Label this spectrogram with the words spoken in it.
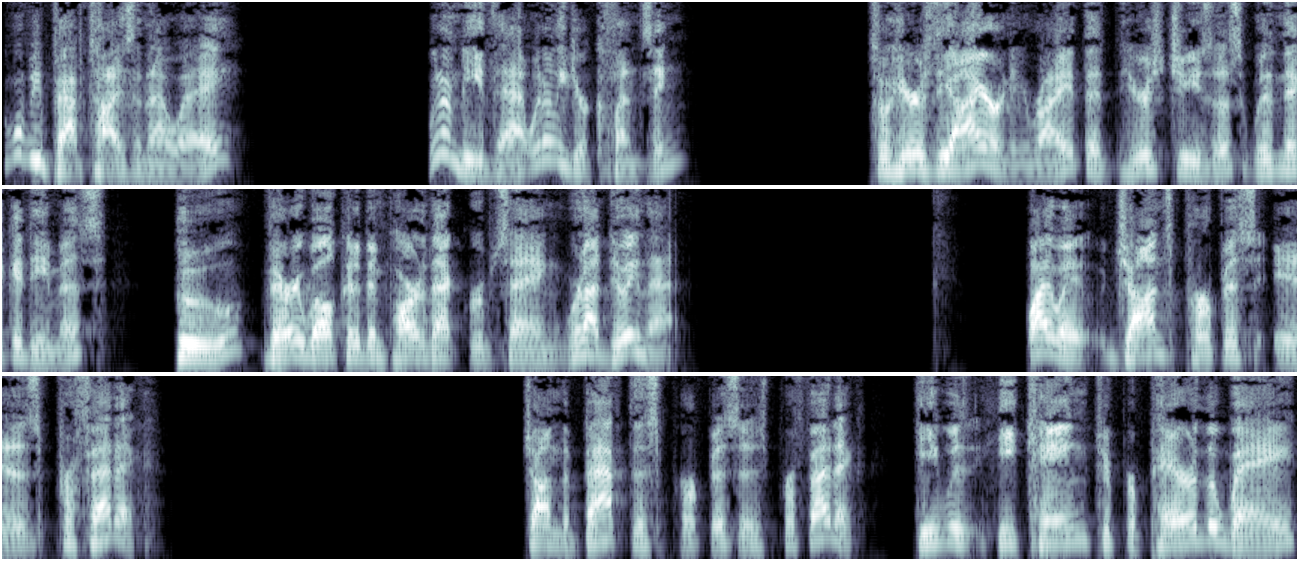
We won't be baptized in that way. We don't need that. We don't need your cleansing. So here's the irony, right? That here's Jesus with Nicodemus, who very well could have been part of that group saying, We're not doing that. By the way, John's purpose is prophetic. John the Baptist's purpose is prophetic. He was he came to prepare the way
